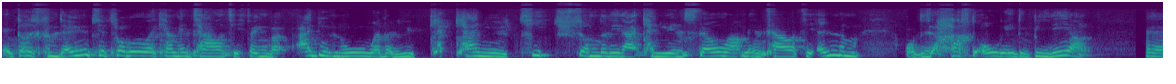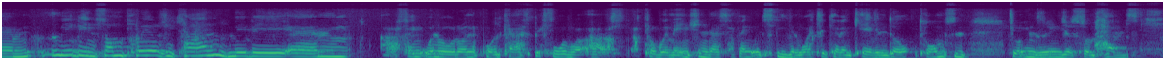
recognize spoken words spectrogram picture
it does come down to probably like a mentality thing, but I don't know whether you can you teach somebody that, can you instill that mentality in them, or does it have to already be there? Um, maybe in some players you can. Maybe um, I think when we were on the podcast before, well, I, I, probably mentioned this. I think when Steven Whittaker and Kevin Thompson joined Rangers from Hibs,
